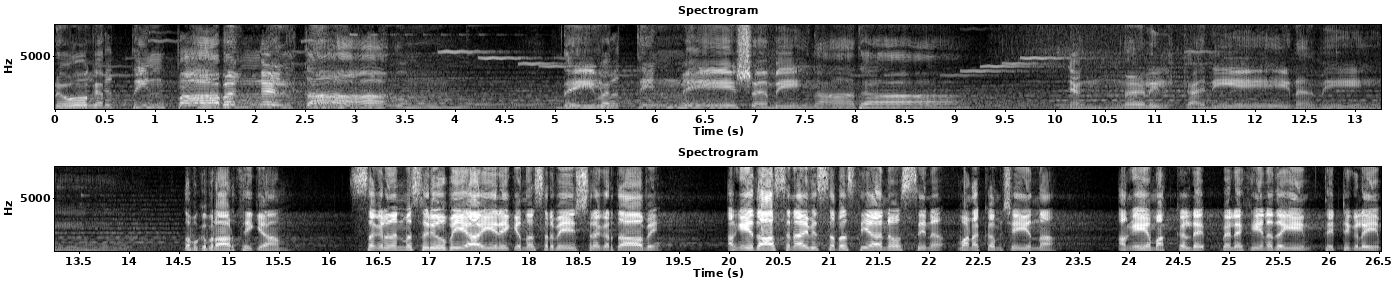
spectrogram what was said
ലോകത്തിൻ പാപങ്ങൾ താങ്ങും ദൈവത്തിൻ മേഷമേ നാഥ. ഞങ്ങളിൽ കനിയേണമേ. നമുക്ക് പ്രാർത്ഥിക്കാം. സകല നന്മ സ്വരൂപിയായിരിക്കുന്ന സർവേശ്വര കർത്താവെ അങ്ങേ ദാസനായ വിസബസ്തിയാനോസിന് വണക്കം ചെയ്യുന്ന അങ്ങേ മക്കളുടെ ബലഹീനതയെയും തെറ്റുകളെയും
